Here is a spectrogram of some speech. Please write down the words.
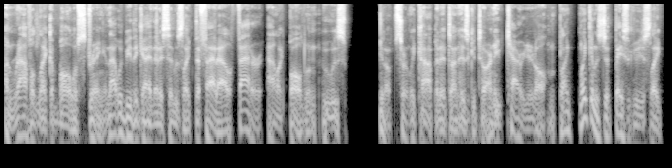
unraveled like a ball of string. And that would be the guy that I said was like the fat Al, fatter Alec Baldwin, who was, you know, certainly competent on his guitar and he carried it all. Blink, Lincoln was just basically just like,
